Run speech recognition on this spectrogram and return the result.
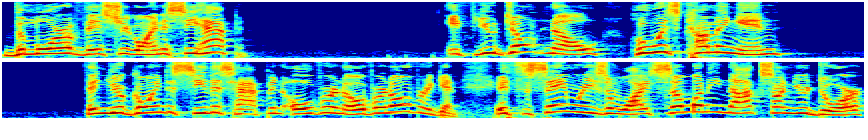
the more of this you're going to see happen. If you don't know who is coming in, then you're going to see this happen over and over and over again. It's the same reason why somebody knocks on your door.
